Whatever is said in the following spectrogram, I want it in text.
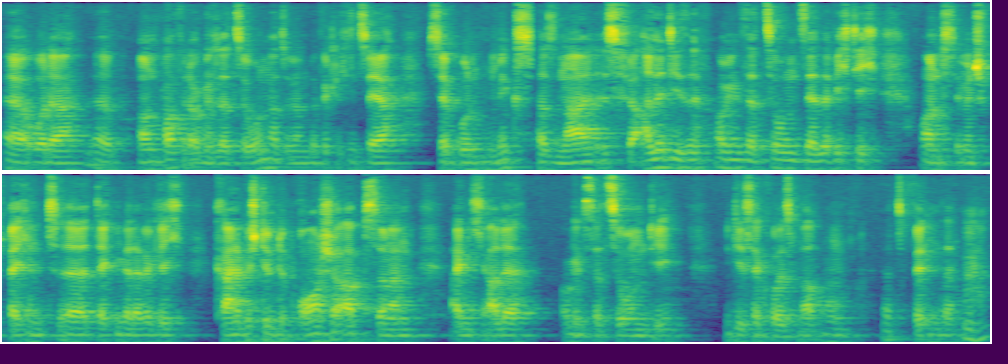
äh, oder äh, Non-Profit-Organisationen. Also wir haben wirklich einen sehr, sehr bunten Mix. Personal ist für alle diese Organisationen sehr, sehr wichtig und dementsprechend äh, decken wir da wirklich keine bestimmte Branche ab, sondern eigentlich alle Organisationen, die in dieser Größenordnung äh, zu finden sind. Mhm.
